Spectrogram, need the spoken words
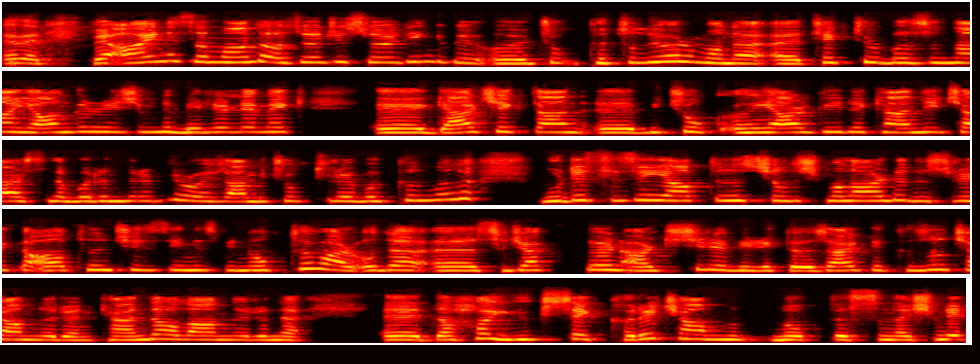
Evet ve aynı zamanda az önce söylediğim gibi e, çok katılıyorum ona e, tek tür bazından yangın rejimini belirlemek e, gerçekten birçok önyargıyı da kendi içerisinde barındırabilir. O yüzden birçok türe bakılmalı. Burada sizin yaptığınız çalışmalarda da sürekli altını çizdiğiniz bir nokta var. O da sıcaklıkların artışıyla birlikte özellikle Kızılçamların kendi alanlarını daha yüksek Karaçam noktasına şimdi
